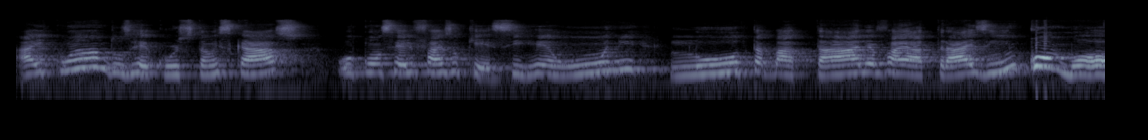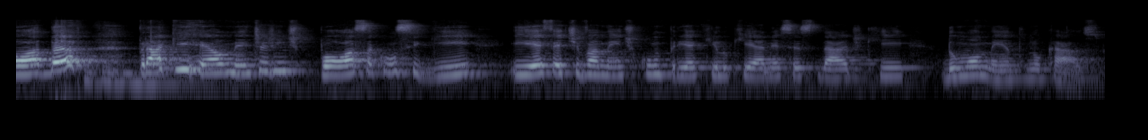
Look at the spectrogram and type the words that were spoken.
Aí, quando os recursos estão escassos, o conselho faz o quê? Se reúne, luta, batalha, vai atrás incomoda para que realmente a gente possa conseguir e efetivamente cumprir aquilo que é a necessidade que, do momento, no caso.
